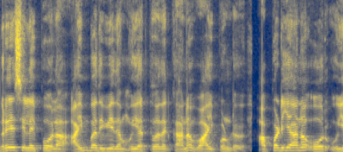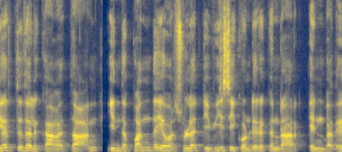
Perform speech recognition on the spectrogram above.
பிரேசிலை போல ஐம்பது வீதம் உயர்த்துவதற்கான வாய்ப்புண்டு. அப்படியான ஓர் உயர்த்துதலுக்காகத்தான் இந்த பந்தை அவர் சுழற்றி வீசிக் கொண்டிருக்கின்றார் என்பது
